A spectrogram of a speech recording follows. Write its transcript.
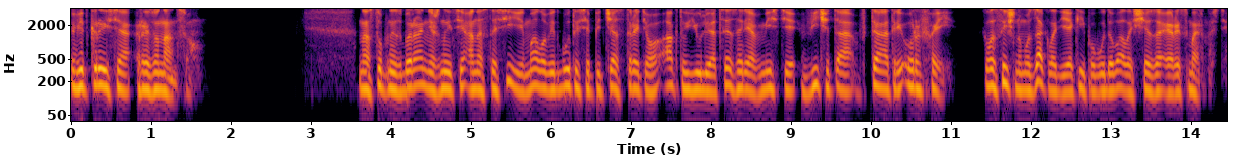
Відкрийся резонансу. Наступне збирання жниці Анастасії мало відбутися під час третього акту Юлія Цезаря в місті Вічита в театрі Орфей, класичному закладі, який побудували ще за ери смертності.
